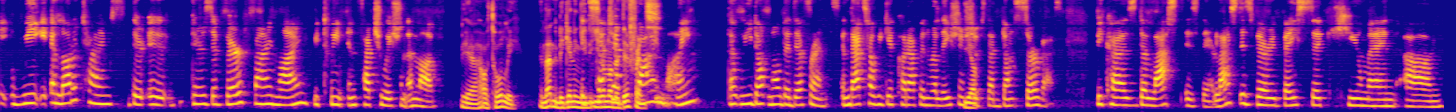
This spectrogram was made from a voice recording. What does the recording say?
i- We a lot of times there is there's a very fine line between infatuation and love. yeah, oh totally. And not in the beginning, you, you don't know such the a difference. fine line that we don't know the difference, and that's how we get caught up in relationships that don't serve us. Because the last is there. Last is very basic human um,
